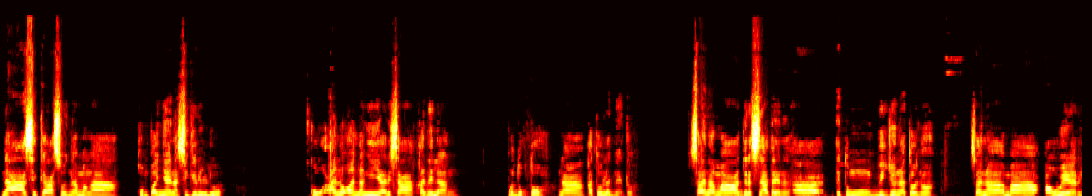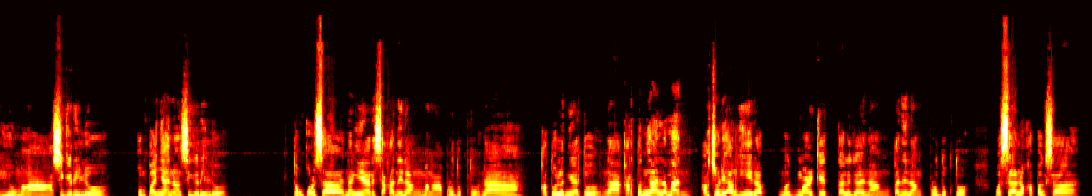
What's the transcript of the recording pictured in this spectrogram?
naaasikaso ng mga kumpanya ng sigarilyo kung ano ang nangyayari sa kanilang produkto na katulad nito. Sana ma-address natin ah, itong video na to, no? Sana ma-aware yung mga sigarilyo, kumpanya ng sigarilyo tungkol sa nangyayari sa kanilang mga produkto na katulad nga to, na karton nga naman. Actually, ang hirap mag-market talaga ng kanilang produkto. Mas lalo kapag sa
